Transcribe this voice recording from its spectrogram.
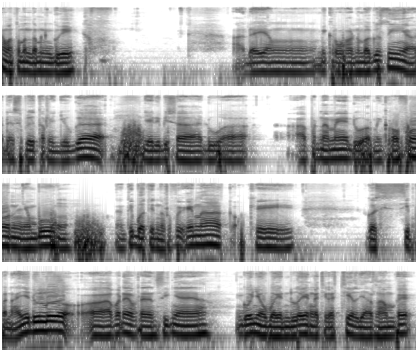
sama teman-teman gue. Ada yang mikrofon bagus nih ada splitternya juga. Jadi bisa dua apa namanya dua mikrofon nyambung. Nanti buat interview enak oke. Okay. gue simpan aja dulu uh, apa referensinya ya. Gue nyobain dulu yang kecil-kecil jangan sampai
